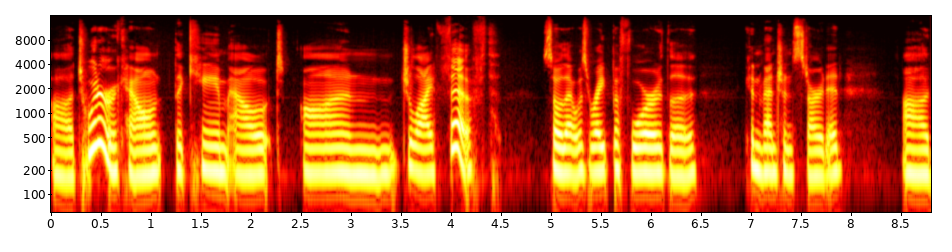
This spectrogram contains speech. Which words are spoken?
uh, Twitter account that came out on July 5th, so that was right before the convention started. Uh,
